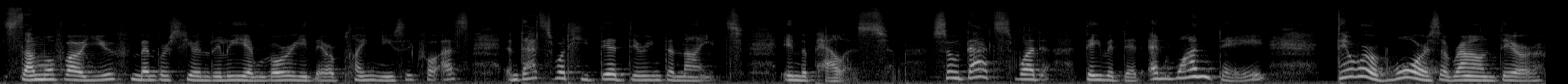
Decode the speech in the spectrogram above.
Some of our youth members here, Lily and Rory, they are playing music for us. And that's what he did during the night in the palace. So that's what David did. And one day, there were wars around their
